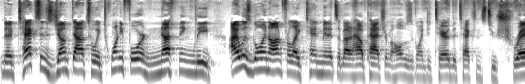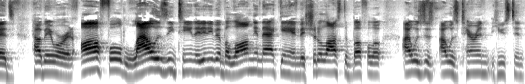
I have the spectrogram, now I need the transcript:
the Texans jumped out to a 24 nothing lead. I was going on for like 10 minutes about how Patrick Mahomes was going to tear the Texans to shreds, how they were an awful, lousy team. They didn't even belong in that game. They should have lost to Buffalo. I was just, I was tearing Houston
